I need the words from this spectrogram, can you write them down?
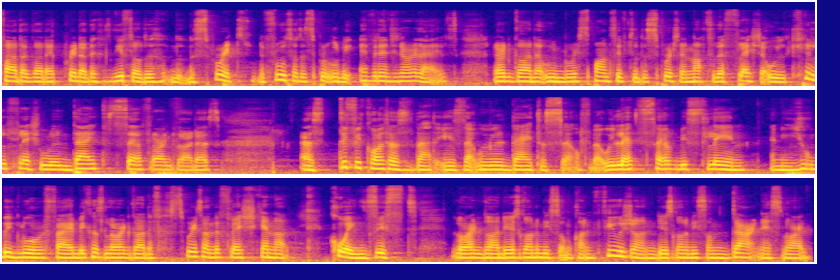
Father God, I pray that the gift of the, the, the, Spirit, the fruits of the Spirit will be evident in our lives. Lord God, that we'll be responsive to the Spirit and not to the flesh, that we'll kill flesh, we will die to self, Lord God, as as difficult as that is, that we will die to self, that we let self be slain and you be glorified because, Lord God, the spirit and the flesh cannot coexist. Lord God, there's going to be some confusion. There's going to be some darkness, Lord.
